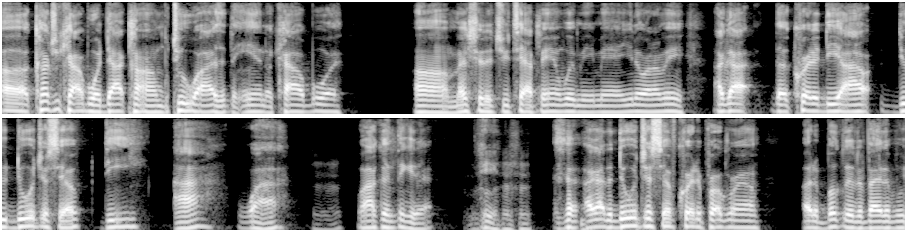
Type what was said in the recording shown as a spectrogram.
Uh, countrycowboy.com, two Y's at the end of cowboy. Um, make sure that you tap in with me, man. You know what I mean? I got the credit DI, do do it yourself, D I Y. Well, I couldn't think of that. I got the do it yourself credit program, uh, the booklet available.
